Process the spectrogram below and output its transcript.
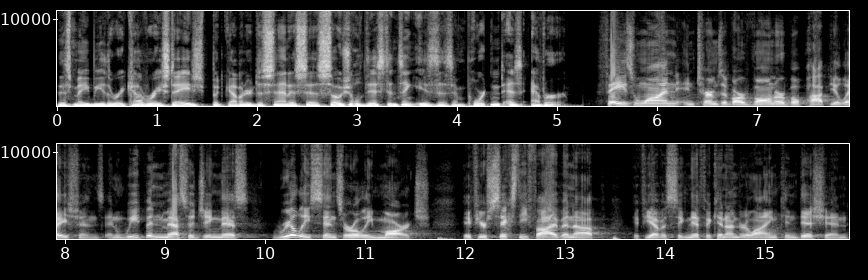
This may be the recovery stage, but Governor DeSantis says social distancing is as important as ever. Phase one, in terms of our vulnerable populations, and we've been messaging this really since early March. If you're 65 and up, if you have a significant underlying condition,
